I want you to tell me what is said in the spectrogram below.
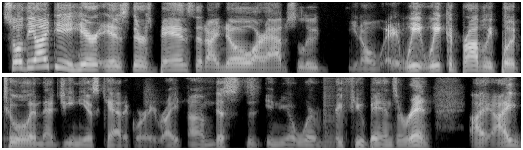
so the idea here is there's bands that I know are absolute you know, eh, we we could probably put Tool in that genius category, right? Um, this you know where very few bands are in. I I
